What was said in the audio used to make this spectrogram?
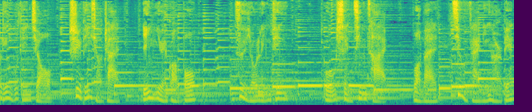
零五点九士兵小站音乐广播，自由聆听，无限精彩，我们就在您耳边。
